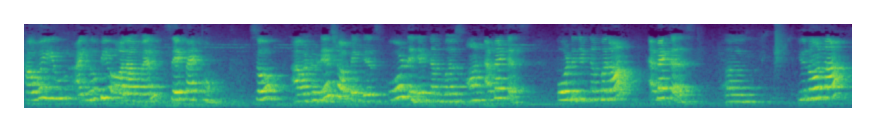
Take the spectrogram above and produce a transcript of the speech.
how are you? I hope you all are well, safe at home. So, our today's topic is 4 digit numbers on abacus. 4 digit number on abacus. Um, you know now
